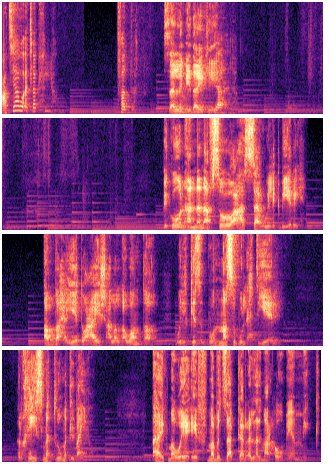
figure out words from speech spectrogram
عطيها وقت لتحلها. تفضل. سلم إيديكي. يا هلا بيكون هن نفسه على الثروة الكبيرة. قضى حياته عايش على الأونطة والكذب والنصب والاحتيال. رخيص مثله مثل بيه بهيك مواقف ما بتذكر إلا المرحومة أمك.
